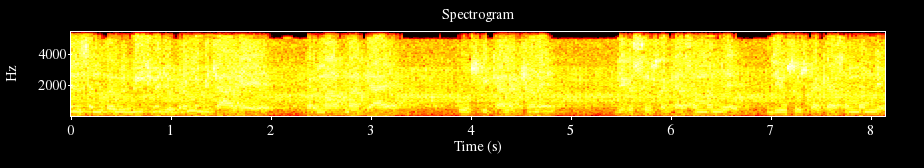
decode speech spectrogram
इन संतों के बीच में जो ब्रह्म विचार है, परमात्मा क्या है? तो उसकी क्या लक्षण है? जगत से उसका क्या संबंध है? जीव से उसका क्या संबंध है?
